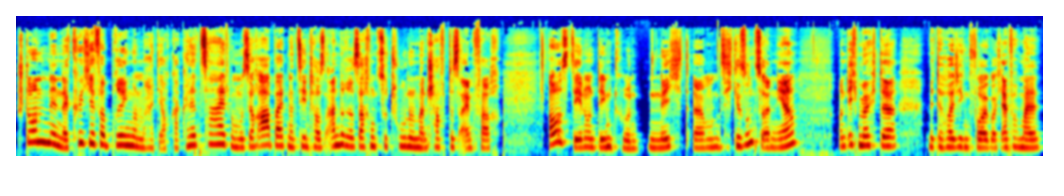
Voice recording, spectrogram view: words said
Stunden in der Küche verbringen und man hat ja auch gar keine Zeit, man muss ja auch arbeiten, hat 10.000 andere Sachen zu tun und man schafft es einfach aus den und den Gründen nicht, ähm, sich gesund zu ernähren. Und ich möchte mit der heutigen Folge euch einfach mal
